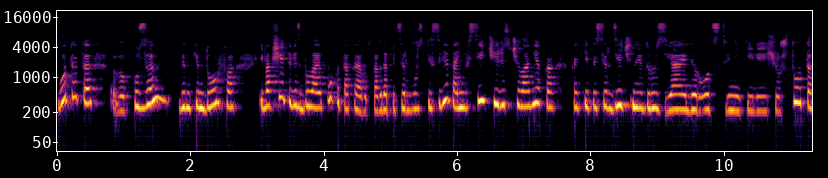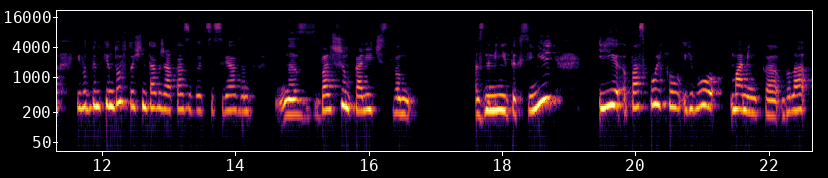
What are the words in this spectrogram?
Вот это э, кузен Бенкендорфа. И вообще это ведь была эпоха такая, вот когда петербургский свет, они все через человека какие-то сердечные друзья или родственники или еще что-то. И вот Бенкендорф точно так же оказывается связан с большим количеством знаменитых семей. И поскольку его маменька была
